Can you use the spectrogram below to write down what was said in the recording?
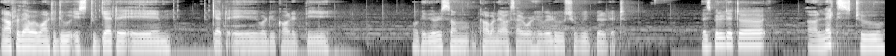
and after that what we want to do is to get a, a get a what do you call it? The okay there is some carbon dioxide over here. Where do should we build it? Let's build it uh uh, next to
